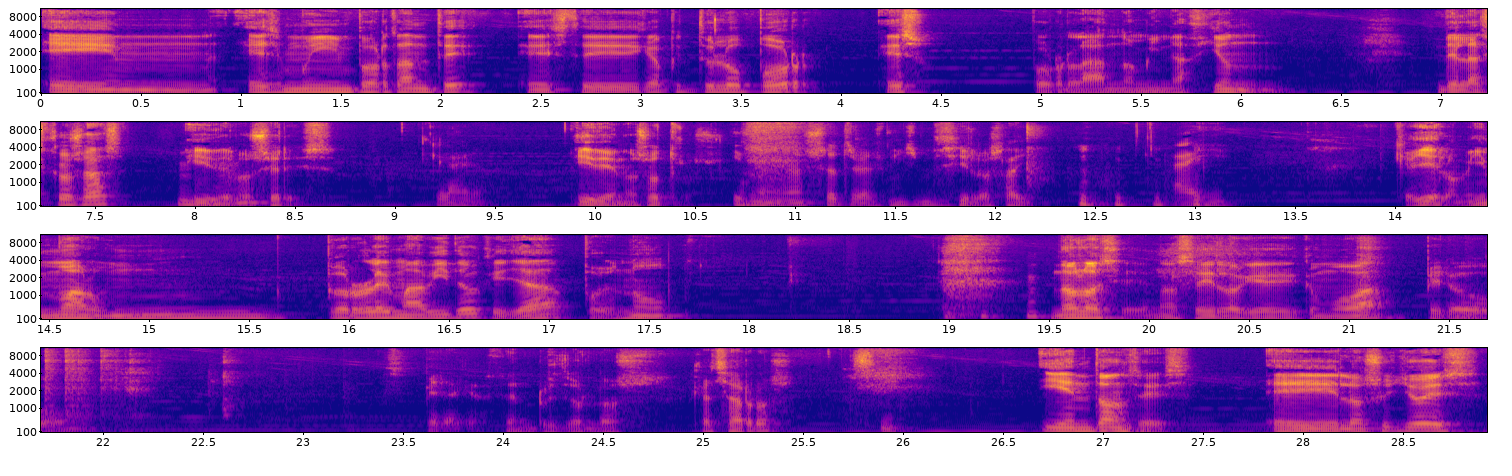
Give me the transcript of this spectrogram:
em, es muy importante este capítulo por eso, por la nominación de las cosas y de los seres. Claro. Y de nosotros, Y de nosotros mismos. si los hay. Ahí. Que oye, lo mismo algún problema ha habido que ya, pues no. No lo sé, no sé lo que cómo va, pero. Espera que hacen ruidos los cacharros. Sí. Y entonces, eh, lo suyo es,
